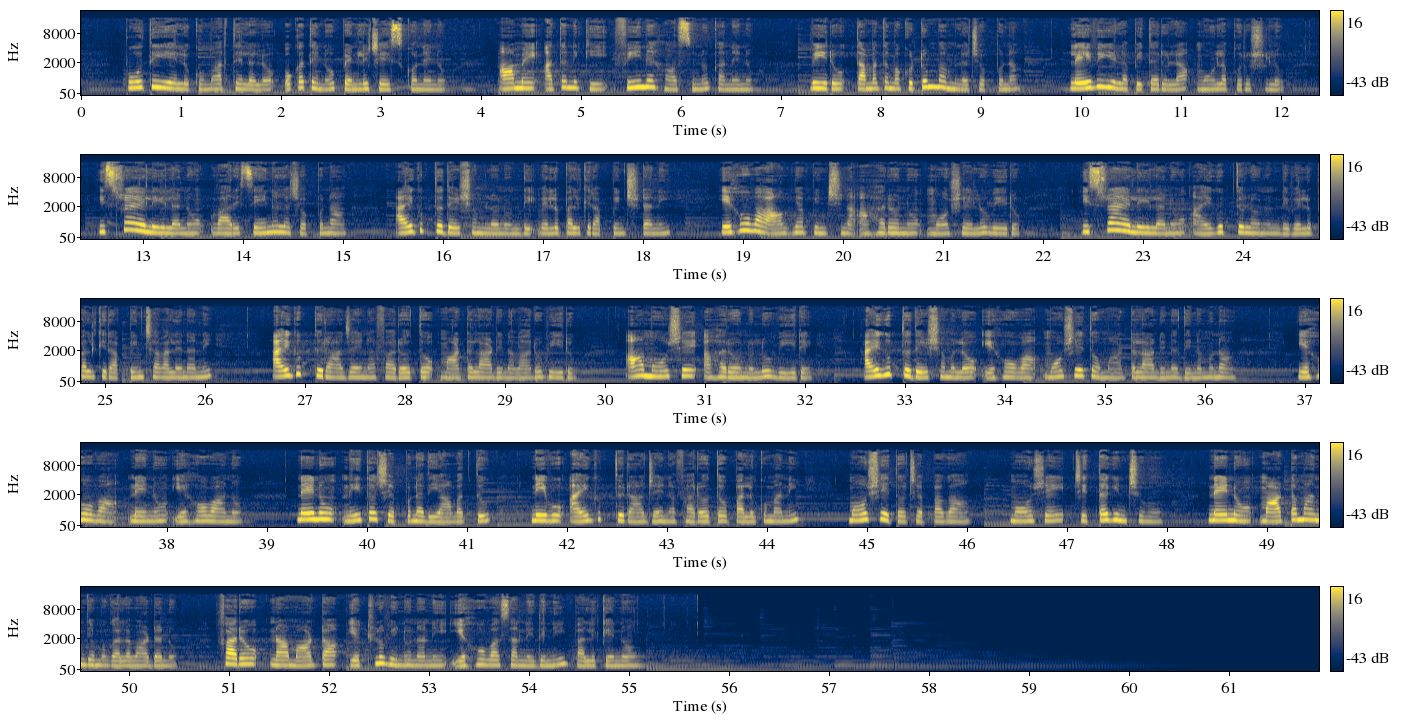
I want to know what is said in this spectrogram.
పూతియేలు కుమార్తెలలో ఒకతెను పెండ్లి చేసుకొనెను. ఆమె అతనికి ఫీనెహాసును కనెను. వీరు తమ తమ కుటుంబముల చొప్పున లేవీయుల పితరుల మూల పురుషులు ఇస్రాయేలీలను వారి సేనల చొప్పున ఐగుప్తు దేశంలో నుండి వెలుపలికి రప్పించుటని యహోవా ఆజ్ఞాపించిన అహరోను మోషేలు వీరు. ఇస్రాయేలీలను ఐగుప్తులో నుండి వెలుపలికి రప్పించవలెనని ఐగుప్తు రాజైన ఫరోతో మాటలాడినవారు వీరు. ఆ మోషే అహరోనులు వీరే. ఐగుప్తు దేశములో యహోవా మోషేతో మాటలాడిన దినమున యహోవా నేను యహోవాను. నేను నీతో చెప్పునది యావత్తు నీవు ఐగుప్తు రాజైన ఫరోతో పలుకుమని మోషేతో చెప్పగా మోషే చిత్తగించుము. నేను మాటమాంద్యము గలవాడను. ఫరో నా మాట ఎట్లు వినునని యహోవా సన్నిధిని పలికెను.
